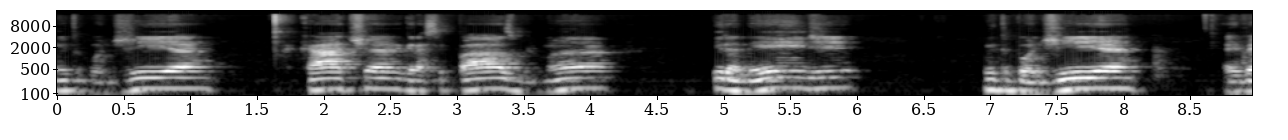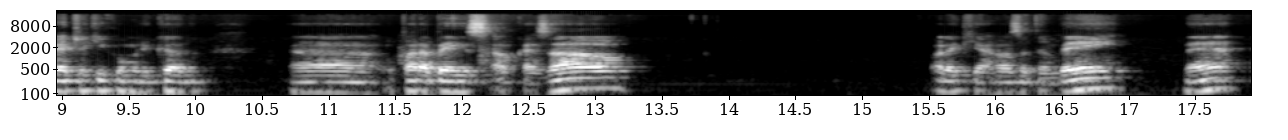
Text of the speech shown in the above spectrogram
muito bom dia. A Kátia, graça e paz, minha irmã. Iraneide, muito bom dia. A Ivete aqui comunicando uh, o parabéns ao casal. Olha aqui a Rosa também, né?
